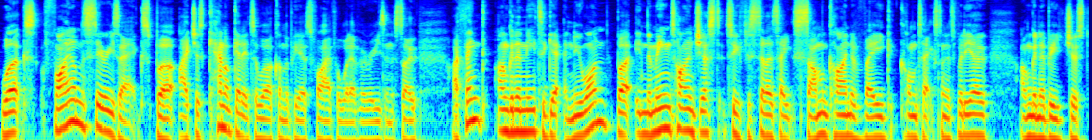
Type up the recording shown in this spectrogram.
Works fine on the Series X, but I just cannot get it to work on the PS5 for whatever reason, so I think I'm going to need to get a new one, but in the meantime, just to facilitate some kind of vague context in this video, I'm going to be just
